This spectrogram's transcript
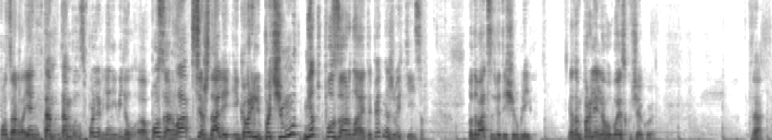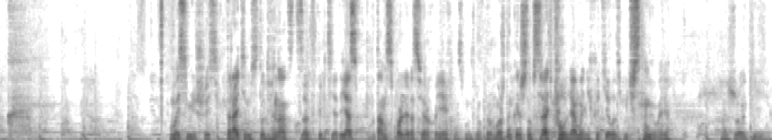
Поза орла. Я, там, там был спойлер, я не видел. А, поза орла. Все ждали и говорили, почему нет поза орла? Это 5 ножевых кейсов. По 22 тысячи рублей. Я там параллельно в УБС чекаю. Так. 86. Тратим 112 за открытие. Я там спойлеры сверху, я их не смотрю. Ну, можно, конечно, всрать пол ляма, не хотелось бы, честно говоря. Ожоги.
